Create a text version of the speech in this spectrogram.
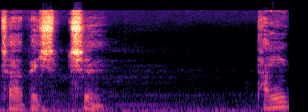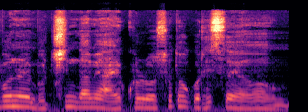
자 117 당분을 묻힌 다음에 알콜로 소독을 했어요.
